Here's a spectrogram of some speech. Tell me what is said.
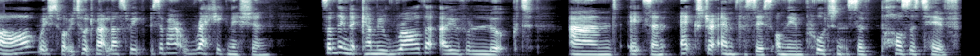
R, which is what we talked about last week, is about recognition, something that can be rather overlooked. And it's an extra emphasis on the importance of positive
